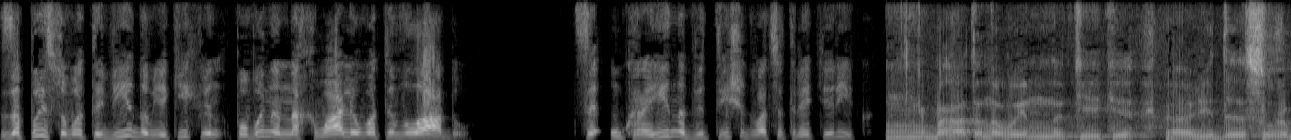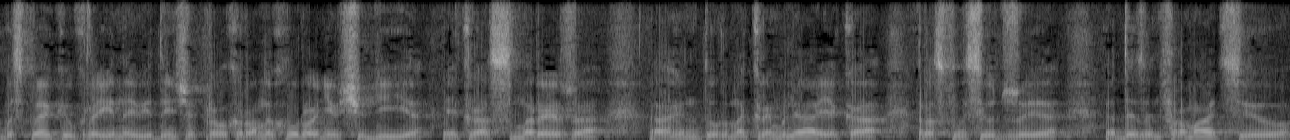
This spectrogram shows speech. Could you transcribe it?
записувати відео, в яких він повинен нахвалювати владу. Це Україна 2023 рік. Багато новин тільки е, від Служби безпеки України, від інших правоохоронних органів, що діє якраз мережа агентурна Кремля, яка розповсюджує дезінформацію,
